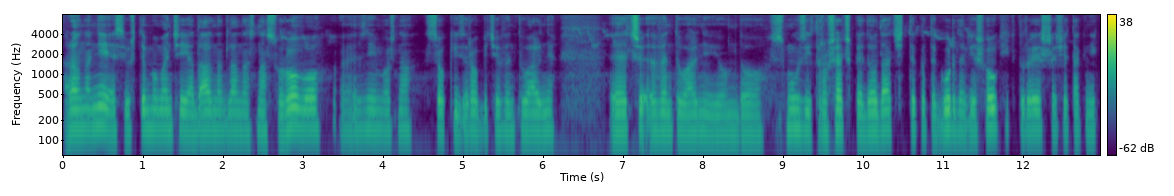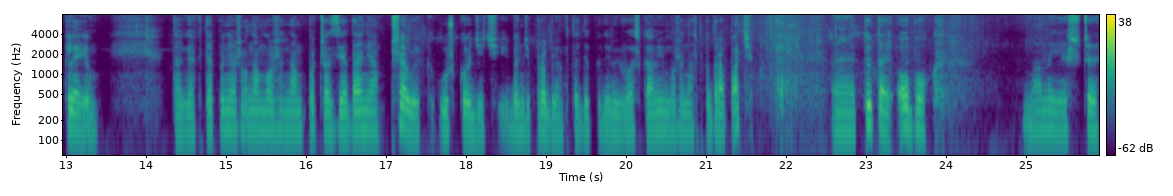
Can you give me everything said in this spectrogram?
ale ona nie jest już w tym momencie jadalna dla nas na surowo. E, Z niej można soki zrobić ewentualnie, e, czy ewentualnie ją do smoothie troszeczkę dodać, tylko te górne wierzchołki, które jeszcze się tak nie kleją. Tak jak te, ponieważ ona może nam podczas zjadania przełyk uszkodzić i będzie problem wtedy tymi włoskami, może nas podrapać. E, tutaj obok mamy jeszcze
